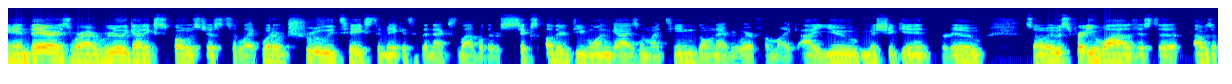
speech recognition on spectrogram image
and there is where i really got exposed just to like what it truly takes to make it to the next level. There were six other d1 guys on my team going everywhere from like iu michigan purdue. So it was pretty wild just to i was a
